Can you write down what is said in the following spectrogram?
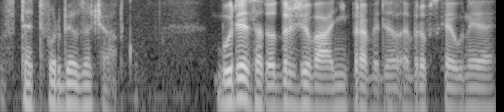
v té tvorbě od začátku. Bude za dodržování pravidel Evropské unie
